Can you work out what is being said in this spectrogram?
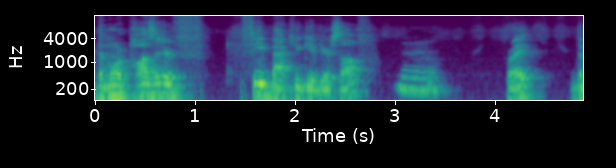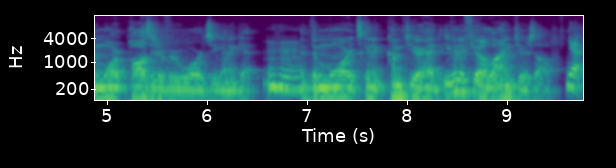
the more positive feedback you give yourself Hmm. right the more positive rewards you're gonna get Mm-hmm. the more it's gonna come to your head even if you're lying to yourself Yeah.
